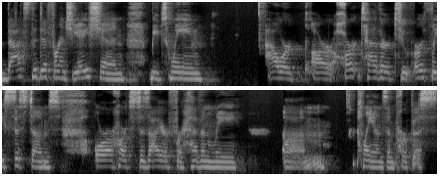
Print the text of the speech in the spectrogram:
That's the differentiation between our our heart tether to earthly systems or our heart's desire for heavenly um, plans and purpose.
